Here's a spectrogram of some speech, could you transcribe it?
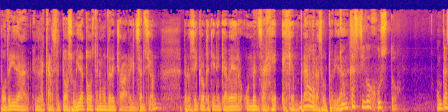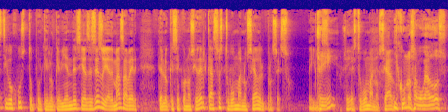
podrida en la cárcel toda su vida. Todos tenemos derecho a la reinserción, pero sí creo que tiene que haber un mensaje ejemplar No, de las autoridades. Y un castigo justo. Un castigo justo, porque lo que bien decías es eso. Y además, a ver, de lo que se conoció del caso, estuvo manoseado el proceso. Sí, sí. Estuvo manoseado. Y con unos abogados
